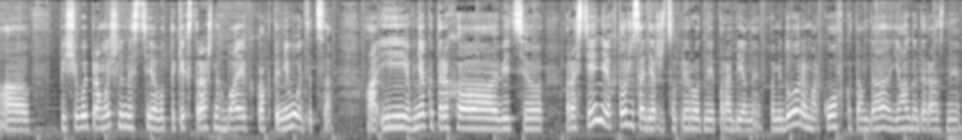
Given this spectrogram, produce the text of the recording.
а, в пищевой промышленности вот таких страшных баек как-то не водится. А, и в некоторых а, ведь э, растениях тоже содержатся природные парабены. Помидоры, морковка, там, да, ягоды разные.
